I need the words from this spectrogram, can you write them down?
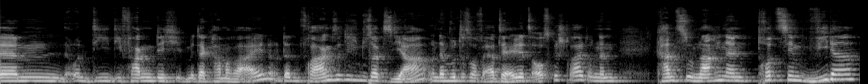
ähm, und die, die fangen dich mit der Kamera ein und dann fragen sie dich und du sagst ja und dann wird das auf RTL jetzt ausgestrahlt und dann kannst du im Nachhinein trotzdem wieder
